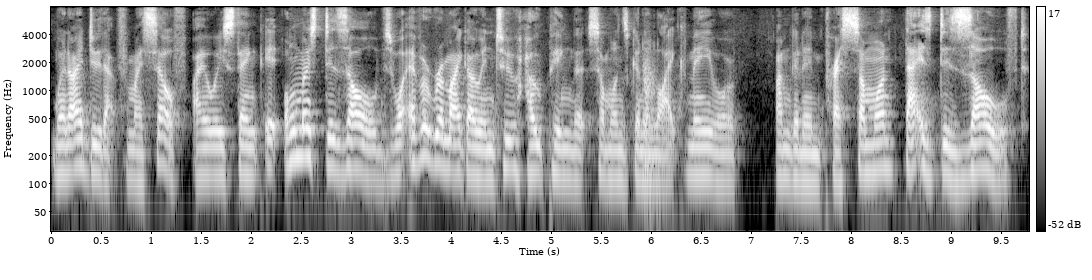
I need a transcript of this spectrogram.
when I do that for myself, I always think it almost dissolves whatever room I go into, hoping that someone's going to like me or I'm going to impress someone. That is dissolved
